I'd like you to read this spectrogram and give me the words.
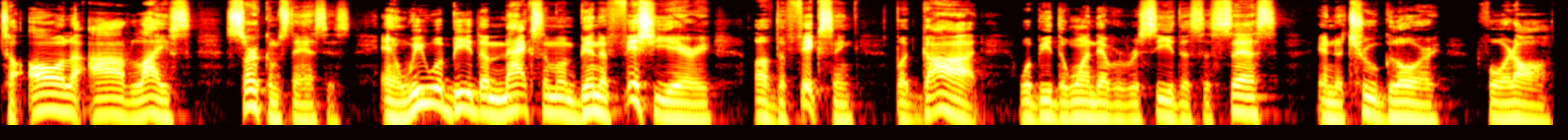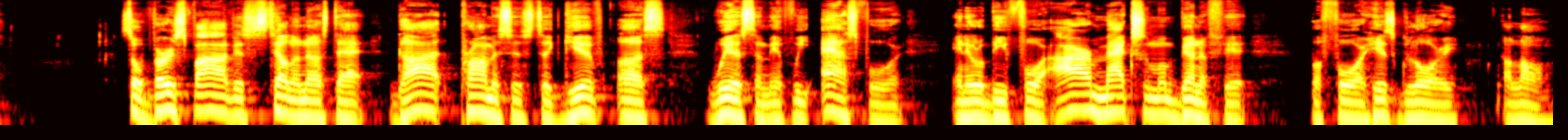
to all of our life's circumstances, and we will be the maximum beneficiary of the fixing, but God will be the one that will receive the success and the true glory for it all. So, verse 5 is telling us that God promises to give us wisdom if we ask for it, and it will be for our maximum benefit before His glory alone.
